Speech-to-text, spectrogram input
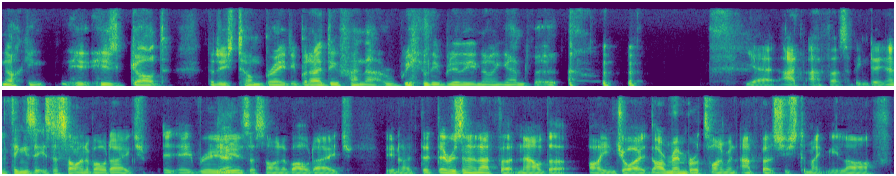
knocking his, his god that is Tom Brady. But I do find that a really really annoying advert. yeah, ad- adverts have been doing, and the thing is, it's a sign of old age. It, it really yeah. is a sign of old age. You know, that there isn't an advert now that I enjoy. I remember a time when adverts used to make me laugh.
